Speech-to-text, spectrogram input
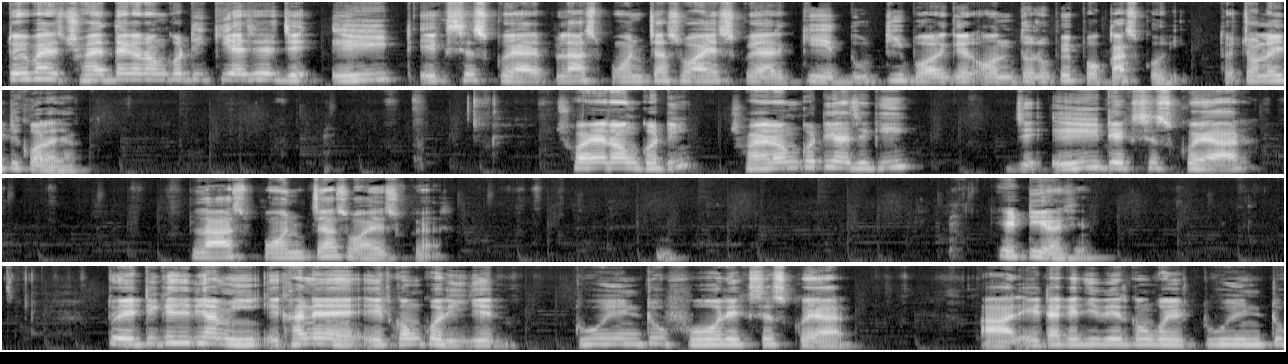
তো এবারে ছয়ের দাগের অঙ্কটি কি আছে? যে এইট এক্স স্কোয়ার প্লাস পঞ্চাশ ওয়াই স্কোয়ার কে দুটি বর্গের অন্তরূপে প্রকাশ করি। তো চলো এটি করা যাক। ছয়ের অঙ্কটি ছয়ের অঙ্কটি আছে কি? যে এইট এক্স স্কোয়ার প্লাস পঞ্চাশ ওয়াই স্কোয়ার। এটি আছে। তো এটিকে যদি আমি এখানে এরকম করি যে two into four X square, আর এটাকে যদি এরকম করি টু ইন্টু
